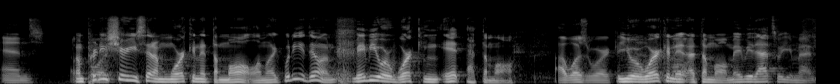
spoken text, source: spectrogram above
and I'm pretty course, sure you said I'm working at the mall. I'm like, what are you doing? Maybe you were working it at the mall. I was working. You were working it at the mall. Maybe that's what you meant.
